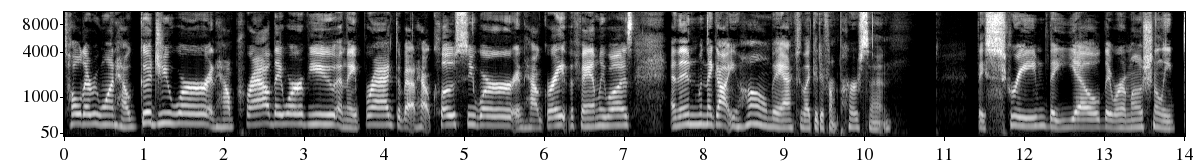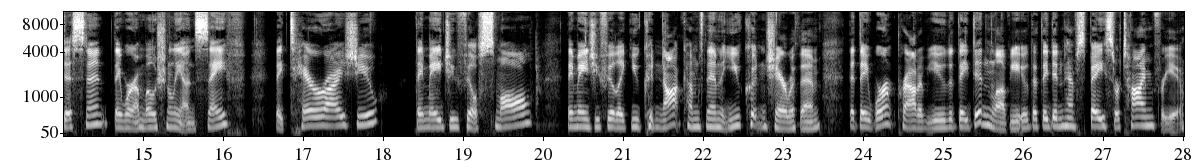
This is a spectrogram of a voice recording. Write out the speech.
told everyone how good you were and how proud they were of you and they bragged about how close you were and how great the family was. And then when they got you home, they acted like a different person. They screamed, they yelled, they were emotionally distant, they were emotionally unsafe, they terrorized you, they made you feel small, they made you feel like you could not come to them, that you couldn't share with them, that they weren't proud of you, that they didn't love you, that they didn't have space or time for you.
